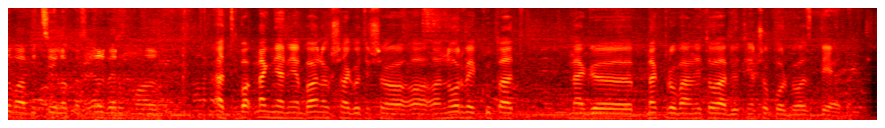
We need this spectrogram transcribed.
További célok az Elverummal? Hát megnyerni a bajnokságot és a, a, a Norvég kupát, meg megpróbálni tovább jutni a csoportba az BL-be.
